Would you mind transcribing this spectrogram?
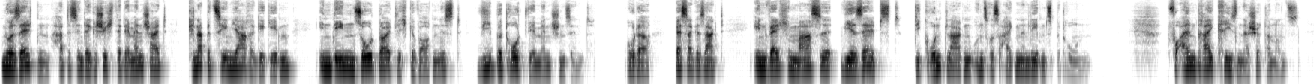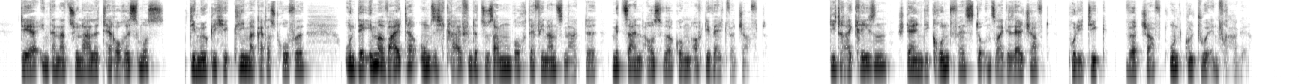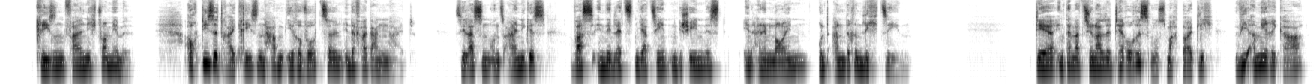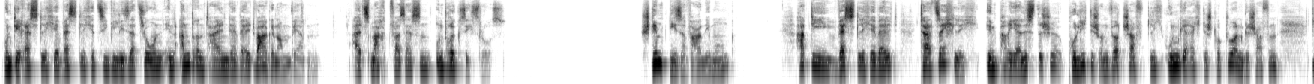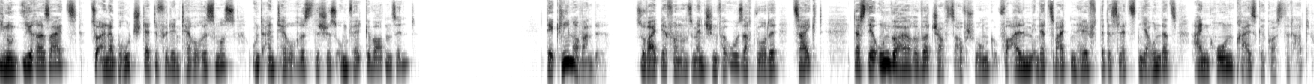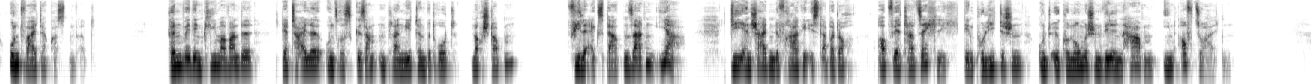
Nur selten hat es in der Geschichte der Menschheit knappe zehn Jahre gegeben, in denen so deutlich geworden ist, wie bedroht wir Menschen sind. Oder besser gesagt, in welchem Maße wir selbst die Grundlagen unseres eigenen Lebens bedrohen. Vor allem drei Krisen erschüttern uns der internationale Terrorismus, die mögliche Klimakatastrophe und der immer weiter um sich greifende Zusammenbruch der Finanzmärkte mit seinen Auswirkungen auf die Weltwirtschaft. Die drei Krisen stellen die Grundfeste unserer Gesellschaft, Politik, Wirtschaft und Kultur in Frage. Krisen fallen nicht vom Himmel. Auch diese drei Krisen haben ihre Wurzeln in der Vergangenheit. Sie lassen uns einiges, was in den letzten Jahrzehnten geschehen ist, in einem neuen und anderen Licht sehen. Der internationale Terrorismus macht deutlich, wie Amerika und die restliche westliche Zivilisation in anderen Teilen der Welt wahrgenommen werden, als machtversessen und rücksichtslos. Stimmt diese Wahrnehmung? Hat die westliche Welt tatsächlich imperialistische, politisch und wirtschaftlich ungerechte Strukturen geschaffen, die nun ihrerseits zu einer Brutstätte für den Terrorismus und ein terroristisches Umfeld geworden sind? Der Klimawandel, soweit der von uns Menschen verursacht wurde, zeigt, dass der ungeheure Wirtschaftsaufschwung vor allem in der zweiten Hälfte des letzten Jahrhunderts einen hohen Preis gekostet hat und weiter kosten wird. Können wir den Klimawandel der Teile unseres gesamten Planeten bedroht, noch stoppen? Viele Experten sagen ja. Die entscheidende Frage ist aber doch, ob wir tatsächlich den politischen und ökonomischen Willen haben, ihn aufzuhalten.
